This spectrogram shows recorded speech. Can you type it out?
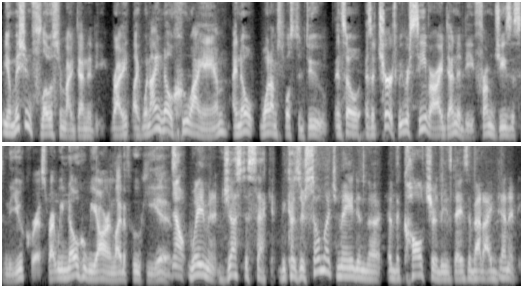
you know, mission flows from identity, right? Like when I know who I am, I know what I'm supposed to do. And so as a church, we receive our identity from Jesus in the Eucharist, right? We know who we are in light of who he is. Now, wait a minute, just a second, because there's so much made in the in the culture these days about identity.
